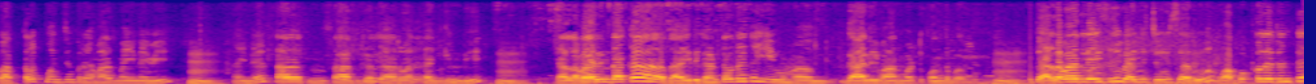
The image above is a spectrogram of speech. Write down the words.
బక్కలకు కొంచెం ప్రమాదం అయినవి ఉమ్. అయినా తర్వాత తగ్గింది. తెల్లవారిన దాకా ఐదు గంటల దాకా ఈ గాలి వాన మట్టు కొంద బాబు. తెల్లవారు లేచి ఇవన్నీ చూశారు. ఒక్కొక్కరు ఏంటంటే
